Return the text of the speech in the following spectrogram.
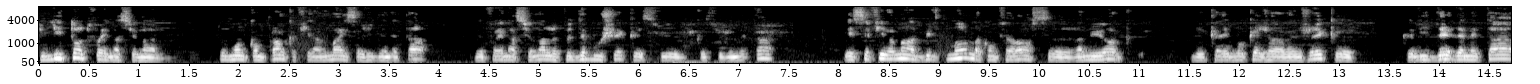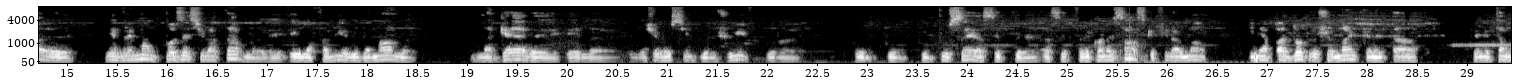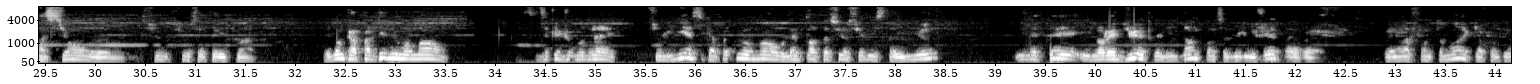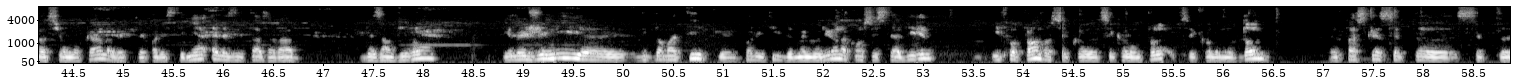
une litho de foyer national tout le monde comprend que finalement, il s'agit d'un État. Le foyer national ne peut déboucher que sur, que sur un État. Et c'est finalement à Biltmore, la conférence euh, à New York, qu'a évoqué Gérard Ringer, que, que l'idée d'un État euh, est vraiment posée sur la table. Et, il a fallu évidemment la guerre et, le, génocide juif pour, pour, pousser à cette, à cette reconnaissance que finalement, il n'y a pas d'autre chemin qu'un État, qu'un État-nation euh, sur, sur ce territoire. Et donc, à partir du moment, ce que je voudrais souligner, c'est qu'à partir du moment où l'implantation sioniste a eu lieu, il, était, il aurait dû être évident qu'on se dirigeait vers, vers, un affrontement avec la population locale, avec les Palestiniens et les États arabes des environs. Et le génie euh, diplomatique et politique de Ben a consisté à dire il faut prendre ce que, ce que l'on peut, ce que l'on nous donne, euh, parce que cette, euh, cette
